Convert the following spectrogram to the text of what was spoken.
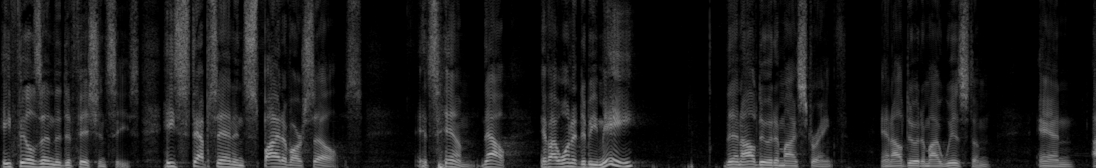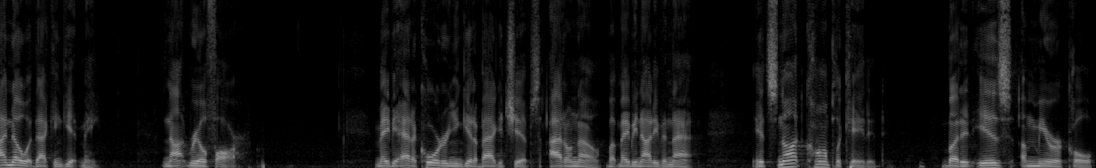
He fills in the deficiencies, He steps in in spite of ourselves. It's Him. Now, if I want it to be me, then I'll do it in my strength and I'll do it in my wisdom. And I know what that can get me. Not real far. Maybe add a quarter and you can get a bag of chips. I don't know, but maybe not even that. It's not complicated, but it is a miracle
